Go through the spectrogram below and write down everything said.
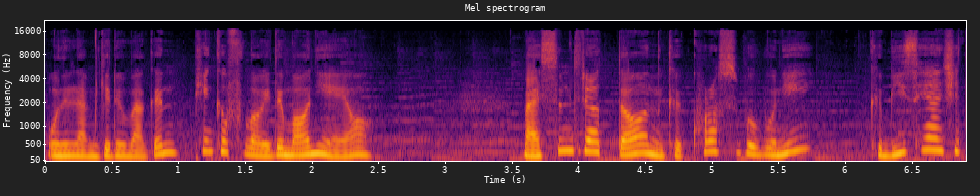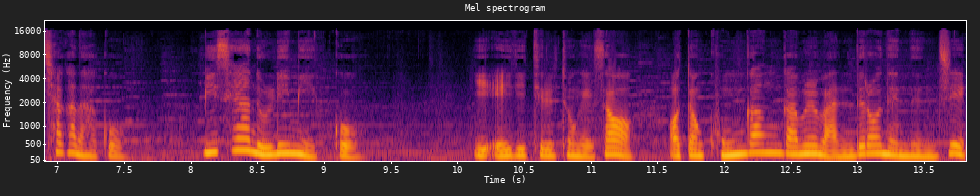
오늘 남길 음악은 핑크 플로이드 Money예요. 말씀드렸던 그 코러스 부분이 그 미세한 시차가 나고 미세한 울림이 있고 이 ADT를 통해서 어떤 공간감을 만들어냈는지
